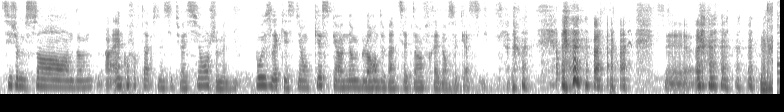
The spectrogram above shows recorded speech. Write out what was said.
si je me sens inconfortable dans une situation, je me pose la question qu'est-ce qu'un homme blanc de 27 ans ferait dans ce cas-ci?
